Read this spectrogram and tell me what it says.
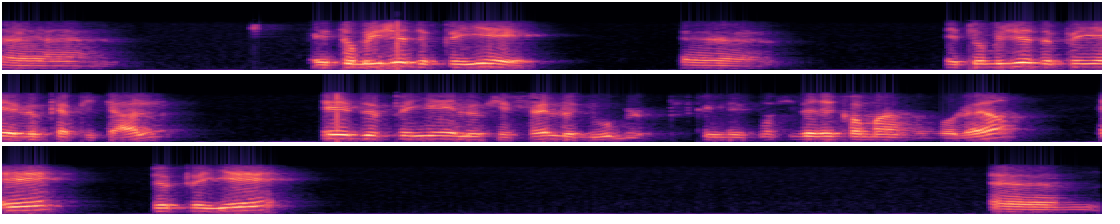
euh, est obligée de payer euh, est de payer le capital et de payer le kefel, le double, parce qu'il est considéré comme un voleur, et de payer euh,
